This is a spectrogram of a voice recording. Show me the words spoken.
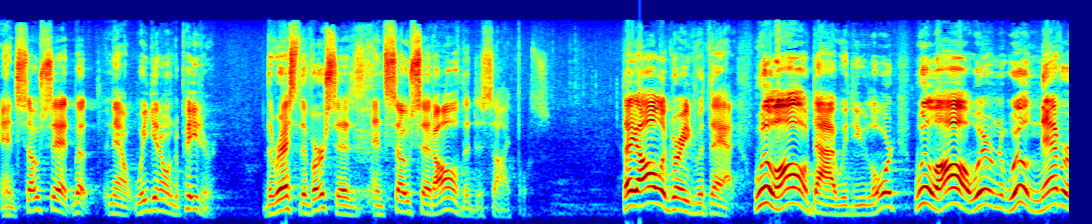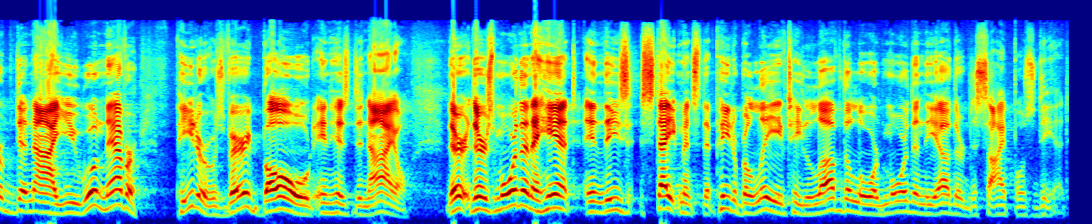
And so said, but now we get on to Peter. The rest of the verse says, And so said all the disciples. They all agreed with that. We'll all die with you, Lord. We'll all, we will never deny you. We'll never. Peter was very bold in his denial. There, there's more than a hint in these statements that Peter believed he loved the Lord more than the other disciples did.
